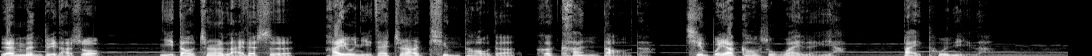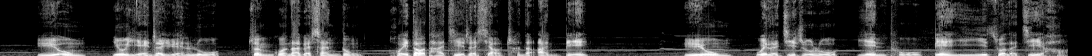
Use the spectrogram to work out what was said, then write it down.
人们对他说：“你到这儿来的事，还有你在这儿听到的和看到的，请不要告诉外人呀。”拜托你了。渔翁又沿着原路钻过那个山洞，回到他借着小船的岸边。渔翁为了记住路，沿途便一一做了记号。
